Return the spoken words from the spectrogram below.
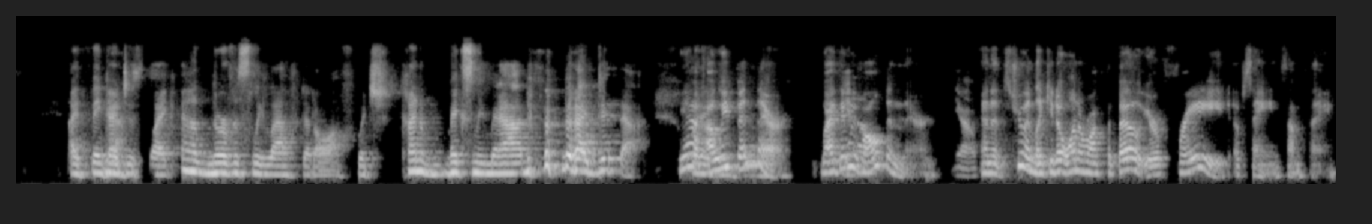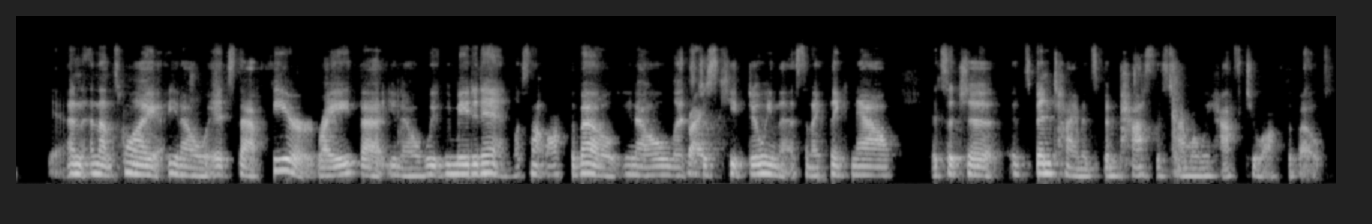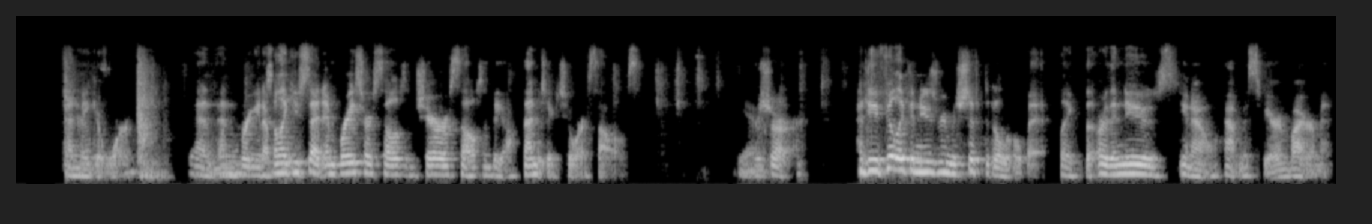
I think yeah. I just like nervously laughed it off, which kind of makes me mad that I did that. Yeah, uh, we've been there. I think yeah. we've all been there. Yeah. And it's true. And like you don't want to rock the boat. You're afraid of saying something. Yeah. And and that's why, you know, it's that fear, right? That, you know, we, we made it in. Let's not rock the boat, you know, let's right. just keep doing this. And I think now it's such a it's been time, it's been past this time where we have to rock the boat and make it work and, and bring it up. And like you said, embrace ourselves and share ourselves and be authentic to ourselves. Yeah. For sure. How do you feel like the newsroom has shifted a little bit, like the or the news, you know, atmosphere, environment?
